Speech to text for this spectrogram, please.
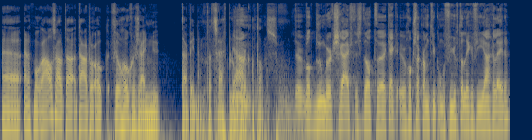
en het moraal zou da daardoor ook veel hoger zijn nu daarbinnen. Dat schrijft Bloomberg ja, althans. De, wat Bloomberg schrijft is dat... Uh, kijk, Rockstar kwam natuurlijk onder vuur te liggen vier jaar geleden.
